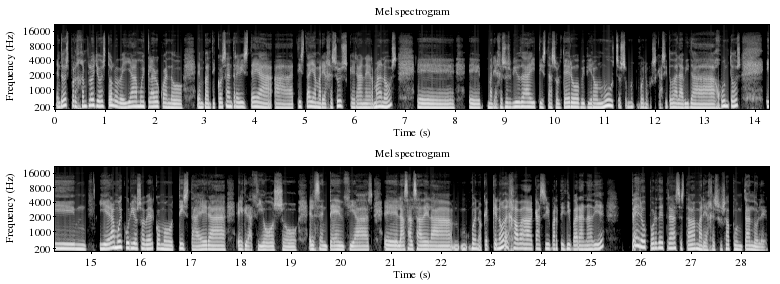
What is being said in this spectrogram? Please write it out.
Entonces, por ejemplo, yo esto lo veía muy claro cuando en Panticosa entrevisté a, Tista y a María Jesús, que eran hermanos. Eh, eh, María Jesús viuda y Tista soltero, vivieron muchos, bueno, pues casi toda la vida juntos. Y, era muy curioso ver cómo Tista era el gracioso, el sentencias, eh, la salsa de la... Bueno, que, que no dejaba casi participar a nadie, pero por detrás estaba María Jesús apuntándole.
